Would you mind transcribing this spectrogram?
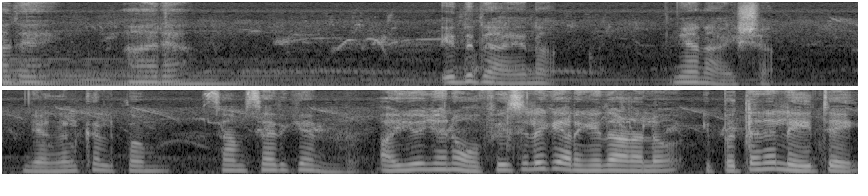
അതെ ആരാ? ഇത് ഡയന ഞാൻ ആയിഷ. ഞങ്ങൾക്കല്പം സംസാരിക്കാനുണ്ട്. അയ്യോ ഞാൻ ഓഫീസിലേക്ക് ഇറങ്ങിയതാണല്ലോ. ഇപ്പൊ തന്നെ ലേറ്റ് ആയി.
